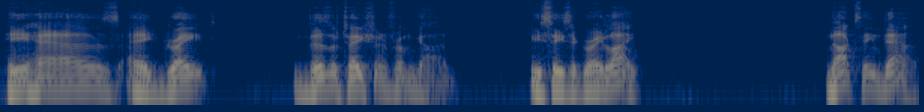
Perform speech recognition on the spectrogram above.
He has a great visitation from God. He sees a great light, knocks him down.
